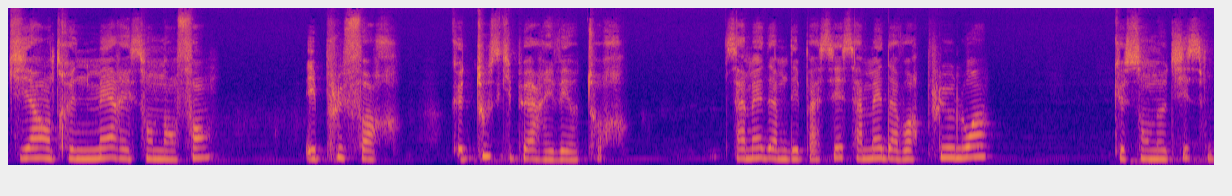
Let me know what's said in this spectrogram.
qu'il y a entre une mère et son enfant est plus fort que tout ce qui peut arriver autour. Ça m'aide à me dépasser, ça m'aide à voir plus loin que son autisme,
